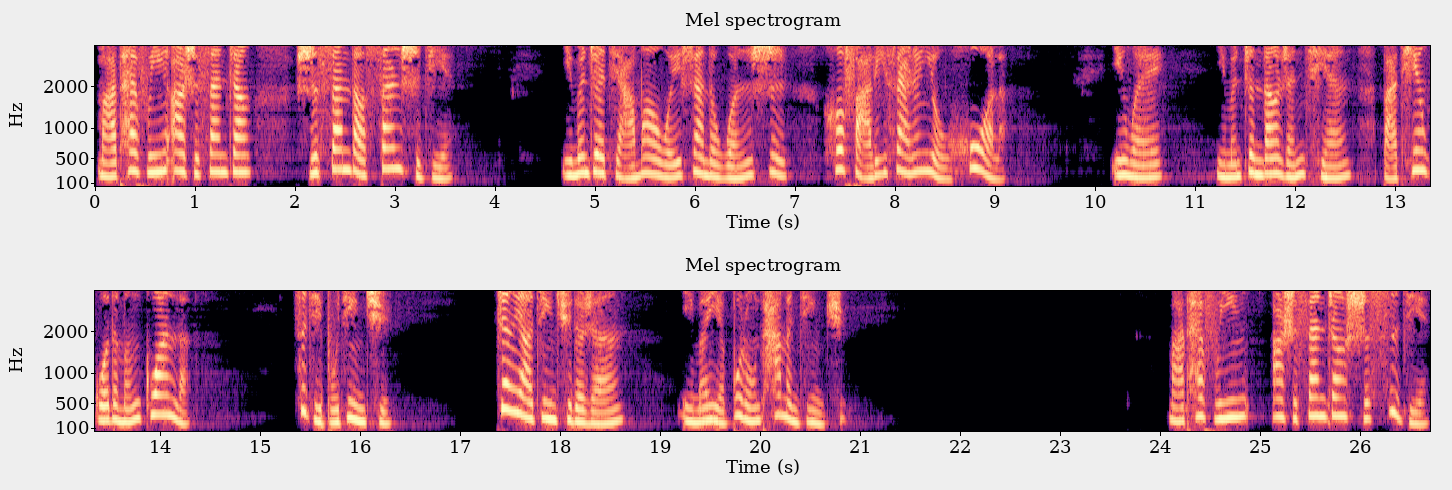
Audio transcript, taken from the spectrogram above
马太福音二十三章十三到三十节，你们这假冒为善的文士和法利赛人有祸了，因为你们正当人前把天国的门关了，自己不进去，正要进去的人。你们也不容他们进去。马太福音二十三章十四节：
